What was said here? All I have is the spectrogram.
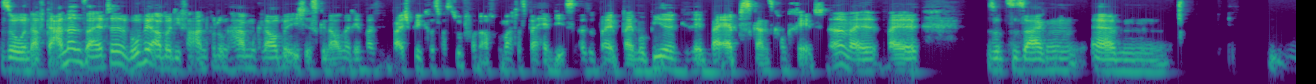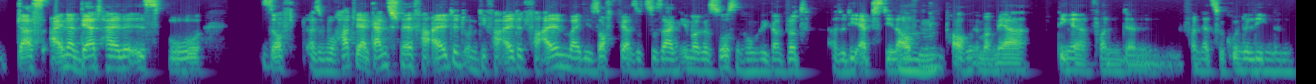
so, und auf der anderen Seite, wo wir aber die Verantwortung haben, glaube ich, ist genau bei dem Beispiel, Chris, was du vorhin aufgemacht hast, bei Handys, also bei, bei mobilen Geräten, bei Apps ganz konkret. Ne? Weil, weil sozusagen ähm, das einer der Teile ist, wo Soft, also wo Hardware ganz schnell veraltet und die veraltet vor allem, weil die Software sozusagen immer ressourcenhungriger wird. Also die Apps, die laufen, mhm. brauchen immer mehr Dinge von, den, von der zugrunde liegenden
